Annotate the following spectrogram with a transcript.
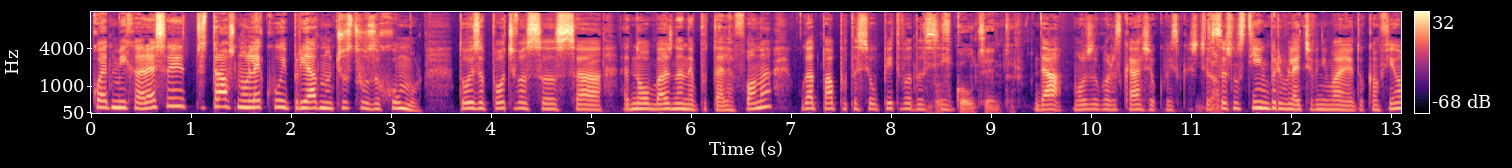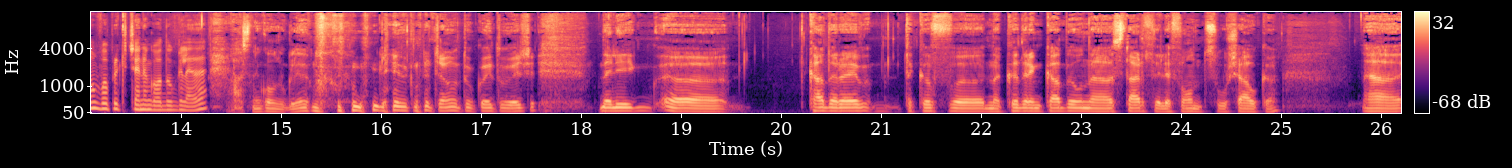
което ми хареса, е страшно леко и приятно чувство за хумор. Той започва с а, едно обаждане по телефона, когато папата се опитва да си... В кол-център. Да, може да го разкажеш, ако искаш. Че да. всъщност ти им привлече вниманието към филма, въпреки че не го догледа. Аз не го догледах, но гледах началото, което беше нали, а, кадър е такъв накъдрен кабел на стар телефон, слушалка. А,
